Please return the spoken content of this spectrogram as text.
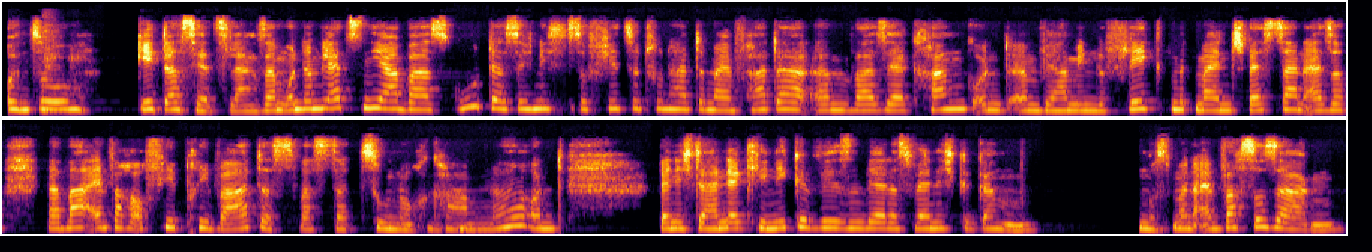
und so geht das jetzt langsam. Und im letzten Jahr war es gut, dass ich nicht so viel zu tun hatte. Mein Vater ähm, war sehr krank und ähm, wir haben ihn gepflegt mit meinen Schwestern. Also da war einfach auch viel Privates, was dazu noch mhm. kam. Ne? Und wenn ich da in der Klinik gewesen wäre, das wäre nicht gegangen. Muss man einfach so sagen.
